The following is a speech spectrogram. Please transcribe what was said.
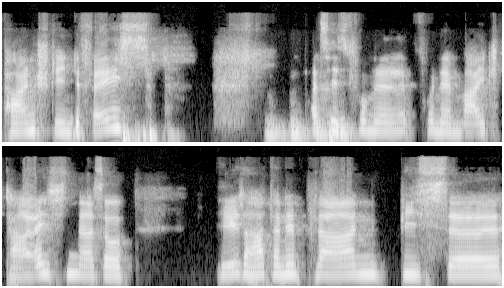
punched in the face. Das ist von, von dem Mike Tyson. Also jeder hat einen Plan, bis äh,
